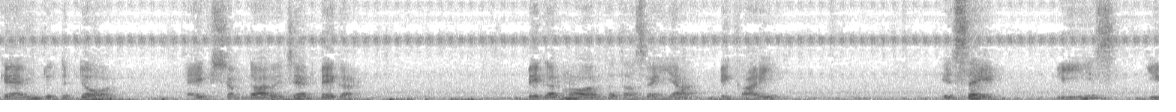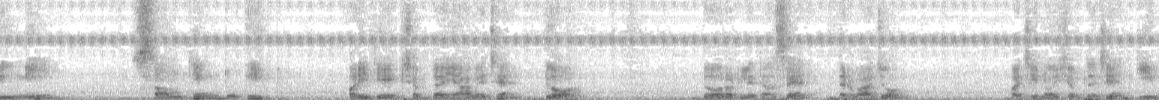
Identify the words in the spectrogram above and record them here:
came to the door. એક શબ્દ આવે છે બેગર બેગરનો અર્થ થશે અહીંયા ભિખારી He said, Please give me something to eat. ફરીથી એક શબ્દ અહીંયા આવે છે ડોર ડોર એટલે થશે દરવાજો પછીનો શબ્દ છે ગીવ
